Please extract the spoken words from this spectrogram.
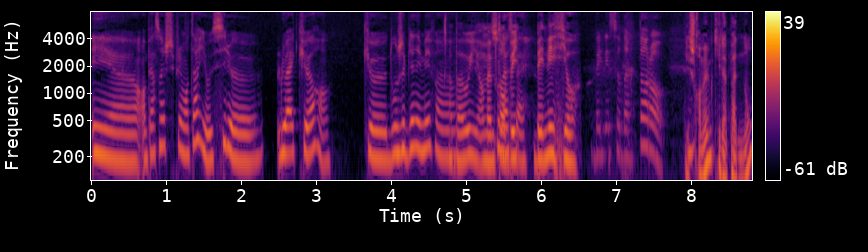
Et euh, en personnage supplémentaire il y a aussi le, le hacker que dont j'ai bien aimé. Ah bah oui, en même temps, aspect. Benicio. Benicio del Toro. Et je crois même qu'il a pas de nom.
